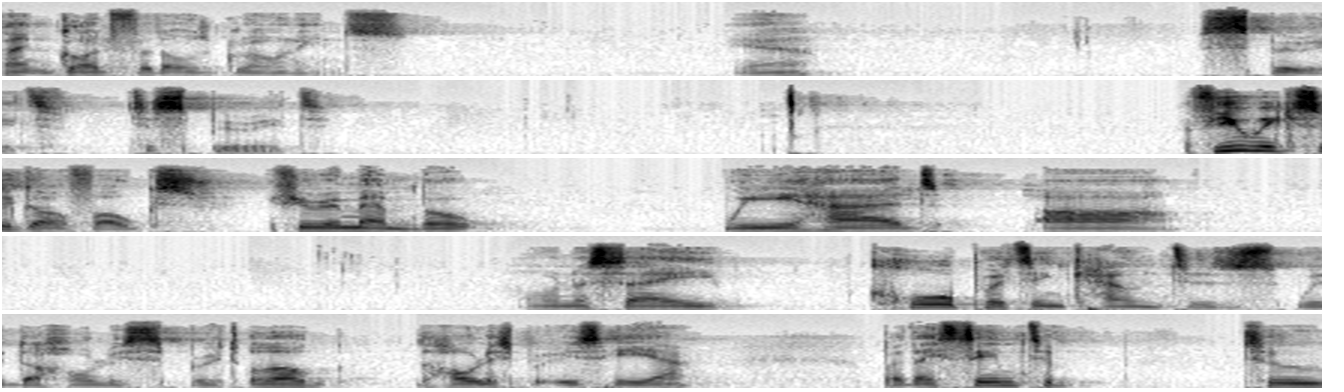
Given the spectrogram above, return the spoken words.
Thank God for those groanings. Yeah? Spirit to spirit. A few weeks ago, folks, if you remember, we had our, I want to say, corporate encounters with the Holy Spirit. Although the Holy Spirit is here, but they seem to, to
